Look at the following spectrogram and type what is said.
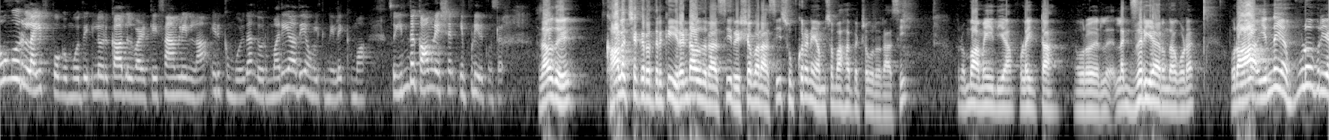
அவங்க ஒரு லைஃப் போகும்போது இல்லை ஒரு காதல் வாழ்க்கை ஃபேமிலின்லாம் இருக்கும்போது அந்த ஒரு மரியாதை அவங்களுக்கு நிலைக்குமா? ஸோ இந்த காம்பினேஷன் எப்படி இருக்கும் சார் அதாவது காலச்சக்கரத்திற்கு இரண்டாவது ராசி ரிஷப ராசி சுக்கிரனை அம்சமாக பெற்ற ஒரு ராசி. ரொம்ப அமைதியாக பொலைட்டாக ஒரு லக்ஸரியாக இருந்தால் கூட ஒரு ஆ என்ன எவ்வளோ பெரிய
